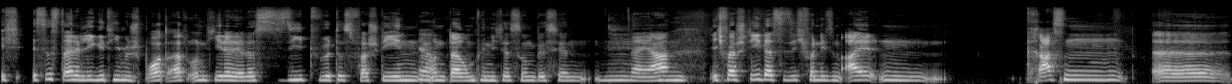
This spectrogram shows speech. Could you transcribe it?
ich, es ist eine legitime Sportart und jeder, der das sieht, wird es verstehen. Ja. Und darum finde ich das so ein bisschen, hm, naja, Ähm, ich verstehe, dass sie sich von diesem alten, krassen äh,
